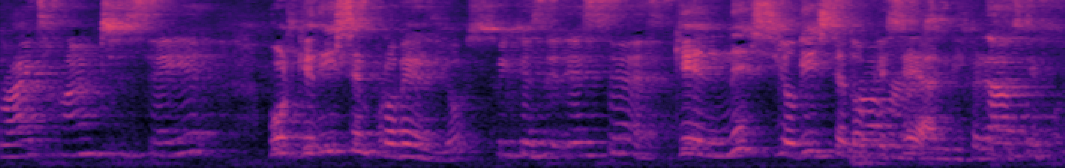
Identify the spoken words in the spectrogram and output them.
right time to say it? Porque dicen proverbios Because it, says, que el necio dice lo que sea en diferentes tiempos.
